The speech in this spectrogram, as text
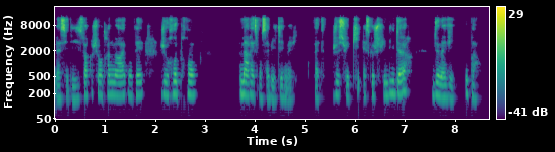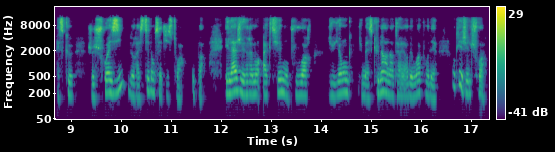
là, c'est des histoires que je suis en train de me raconter. Je reprends ma responsabilité de ma vie. En fait, je suis qui? Est-ce que je suis leader de ma vie ou pas? Est-ce que je choisis de rester dans cette histoire ou pas? Et là, je vais vraiment activer mon pouvoir du yang, du masculin à l'intérieur de moi pour dire, ok, j'ai le choix.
